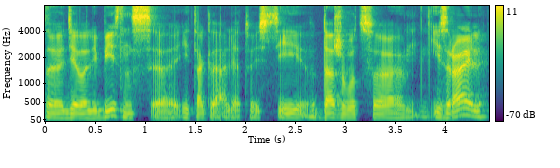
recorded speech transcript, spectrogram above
э, делали бизнес э, и так далее. То есть и даже вот э, Израиль,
